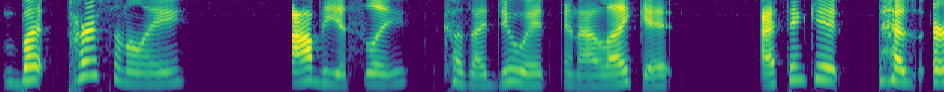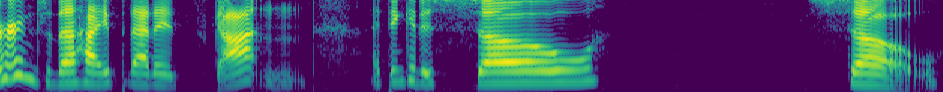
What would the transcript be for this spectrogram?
But personally, obviously, because I do it and I like it, I think it has earned the hype that it's gotten. I think it is so, so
